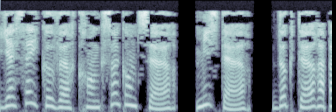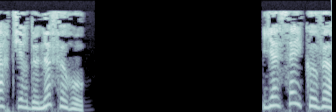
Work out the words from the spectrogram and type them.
Yasei Cover Crank 50 sœurs, Mister, Docteur à partir de 9 euros. Yasei Cover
